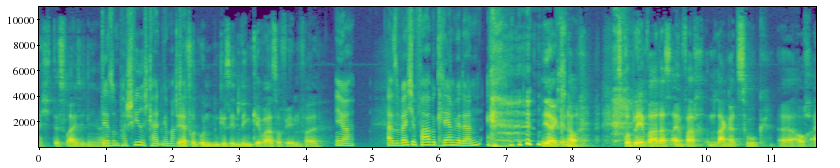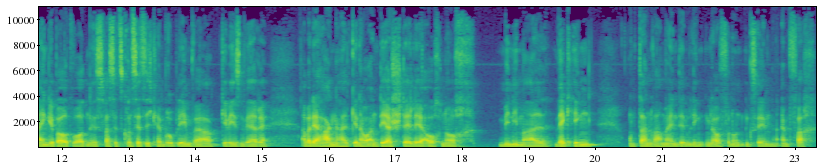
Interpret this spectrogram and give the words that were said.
Ich, das weiß ich nicht mehr. Der so ein paar Schwierigkeiten gemacht der hat. Der von unten gesehen linke war es auf jeden Fall. Ja. Also welche Farbe klären wir dann? ja, genau. Das Problem war, dass einfach ein langer Zug äh, auch eingebaut worden ist, was jetzt grundsätzlich kein Problem war, gewesen wäre. Aber der Hang halt genau an der Stelle auch noch minimal weghing. Und dann war man in dem linken Lauf von unten gesehen einfach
